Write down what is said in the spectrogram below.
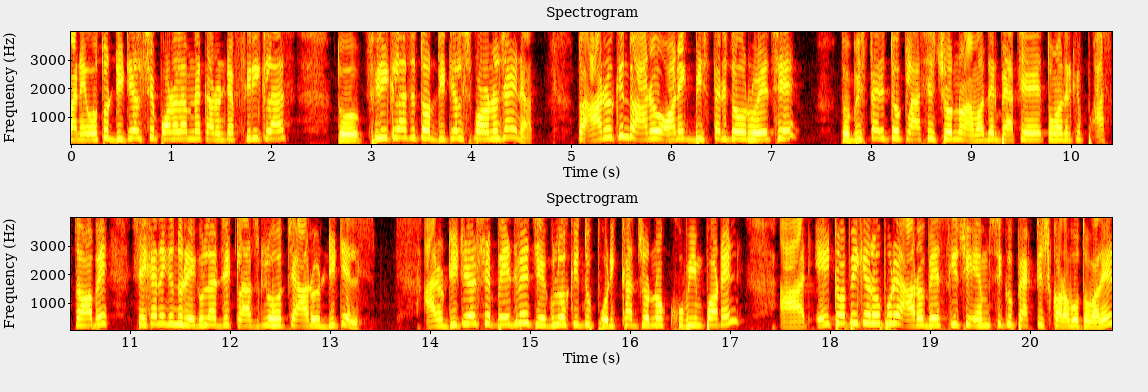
মানে অত ডিটেলসে পড়ালাম না, কারণ এটা ফ্রি ক্লাস তো ফ্রি ক্লাসে তো ডিটেলস পড়ানো যায় না। তো আরও কিন্তু আরও অনেক বিস্তারিত রয়েছে। তো বিস্তারিত ক্লাসের জন্য আমাদের ব্যাচে তোমাদেরকে আসতে হবে। সেখানে কিন্তু রেগুলার যে ক্লাসগুলো হচ্ছে আরও ডিটেলস আরও ডিটেলসে পেয়ে যাবে, যেগুলো কিন্তু পরীক্ষার জন্য খুব ইম্পর্টেন্ট আর এই টপিকের ওপরে আরও বেশ কিছু এমসিকিউ প্র্যাকটিস করাবো তোমাদের।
